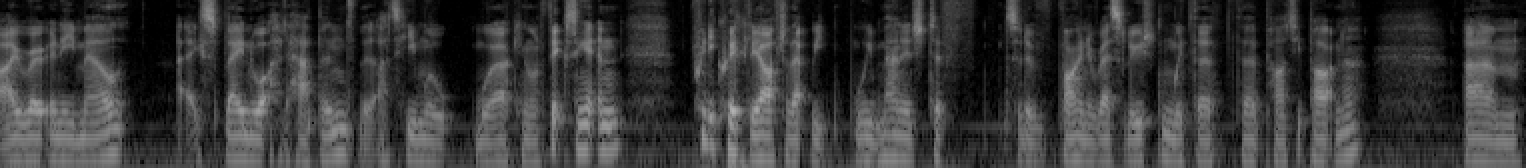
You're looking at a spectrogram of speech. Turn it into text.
I wrote an email, explained what had happened, that our team were working on fixing it, and pretty quickly after that, we we managed to f- sort of find a resolution with the third party partner. Um,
